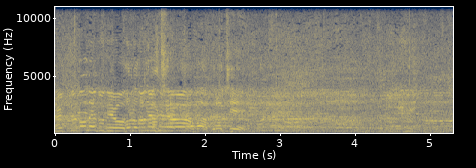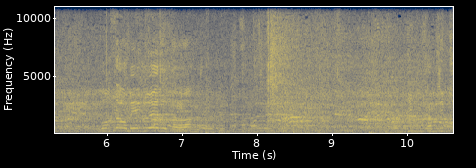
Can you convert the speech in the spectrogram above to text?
네, 뜯어내도 돼요. 뜯어내세요. 잡아. 그렇지. 손싸움 해줘야 된다. 2분 30초.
